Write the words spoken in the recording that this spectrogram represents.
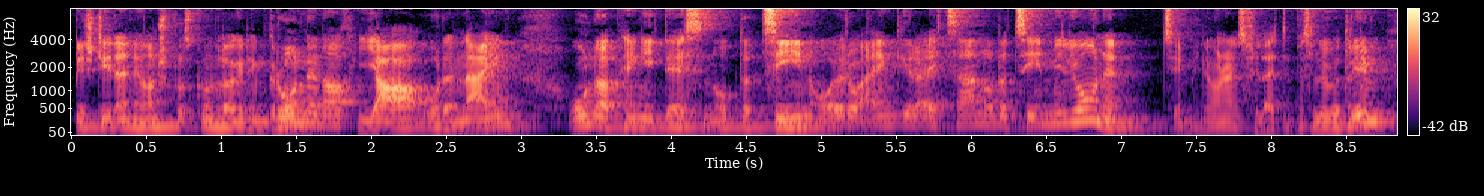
besteht eine Anspruchsgrundlage dem Grunde nach, ja oder nein, unabhängig dessen, ob da 10 Euro eingereicht sind oder 10 Millionen. 10 Millionen ist vielleicht ein bisschen übertrieben,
